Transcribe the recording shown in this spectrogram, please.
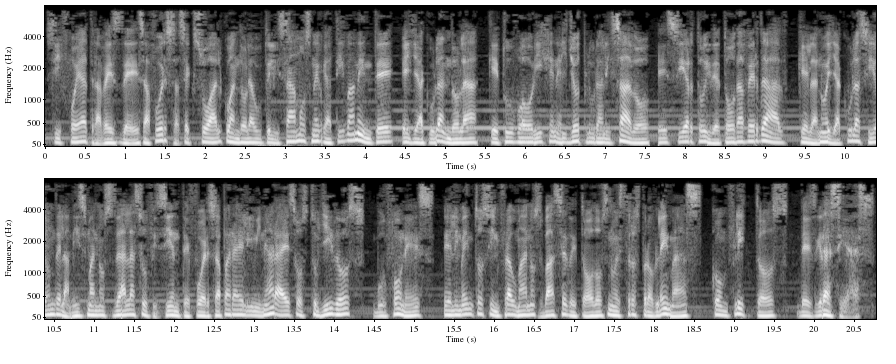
Si fue a través de esa fuerza sexual cuando la utilizamos negativamente, eyaculándola, que tuvo origen el yo pluralizado, es cierto y de toda verdad, que la no eyaculación de la misma nos da la suficiente fuerza para eliminar a esos tullidos, bufones, elementos infrahumanos base de todos nuestros problemas, conflictos, desgracias.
